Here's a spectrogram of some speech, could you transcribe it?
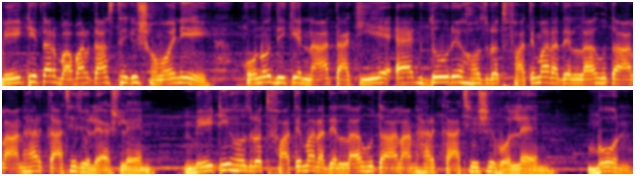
মেয়েটি তার বাবার কাছ থেকে সময় নিয়ে কোনো দিকে না তাকিয়ে এক দৌড়ে হজরত ফাতেমা রাদেল্লাহু তাল আনহার কাছে চলে আসলেন। মেয়েটি হজরত ফাতেমা রাদেল্লাহু তাল আনহার কাছে এসে বললেন বোন,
